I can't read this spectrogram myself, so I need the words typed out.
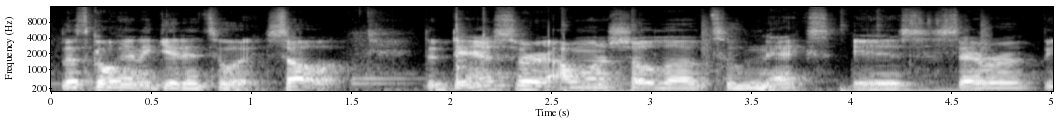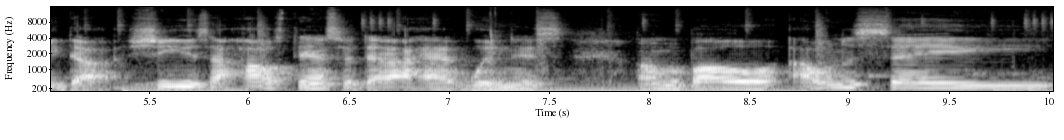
Let's go ahead and get into it. So, the dancer I want to show love to next is Sarah Bidaw. She is a house dancer that I have witnessed um, about, I want to say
